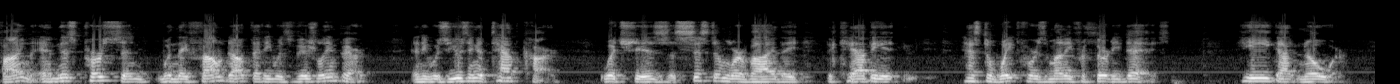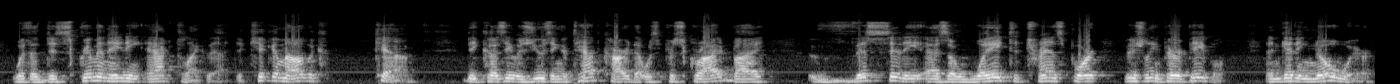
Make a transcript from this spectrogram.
finally, and this person, when they found out that he was visually impaired and he was using a tap card, which is a system whereby they, the cabbie has to wait for his money for 30 days, he got nowhere. With a discriminating act like that, to kick him out of the cab because he was using a tap card that was prescribed by this city as a way to transport visually impaired people and getting nowhere.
